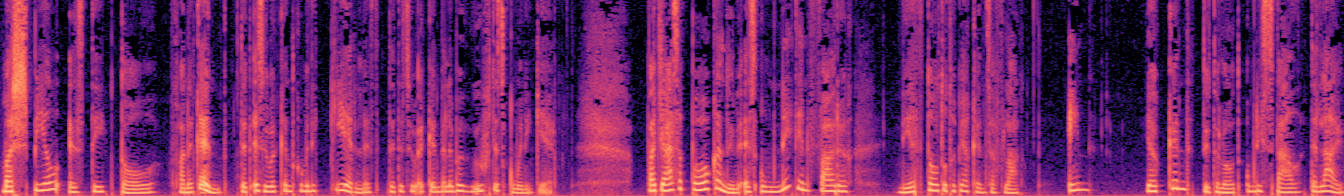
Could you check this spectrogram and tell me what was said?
Maar speel is die taal van 'n kind. Dit is hoe 'n kind kommunikeer en dit is hoe 'n kind hulle behoeftes kommunikeer. Wat jy as 'n pa kan doen is om net eenvoudig neer te daal tot op jou kind se vlak en jou kind toe te laat om die spel te lei.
